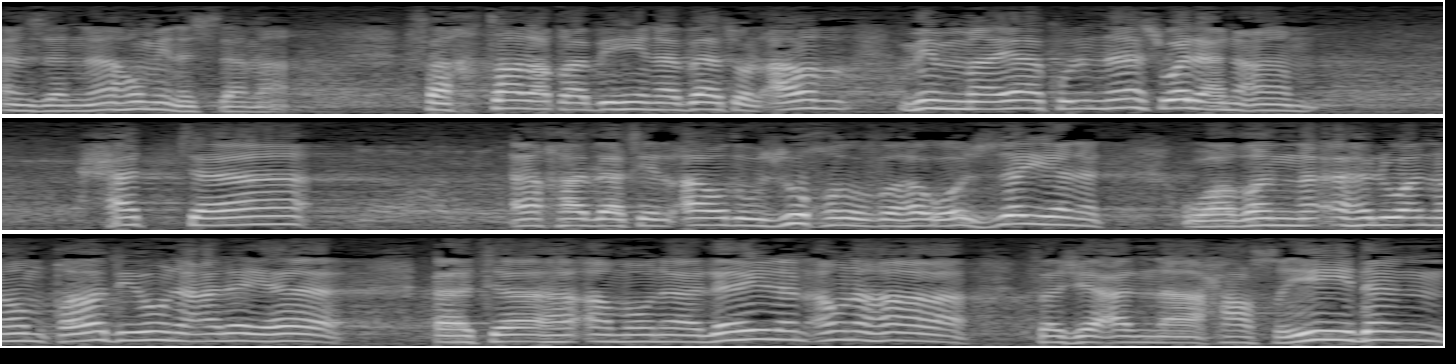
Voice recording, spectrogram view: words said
أنزلناه من السماء. فاختلط به نبات الأرض مما يأكل الناس والأنعام. حتى أخذت الأرض زخرفها وزينت وظن أهل أنهم قادرون عليها. أتاها أمرنا ليلا أو نهارا فجعلنا حصيدا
